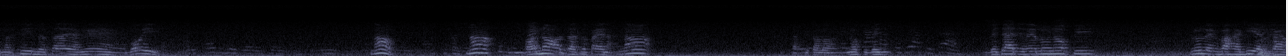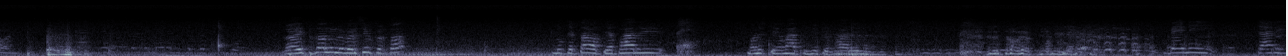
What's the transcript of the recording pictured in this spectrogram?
Komersindo sayang eh, boy. No. No. Oh no, satu enak. No. Tapi kalau Novi be, be jadi dari lu Novi, lu lebih bahagia kawan. Nah itu kan lu lebih bersyukur tak? Lu ketawa tiap hari, manusia mati gitu tiap hari. Lu tahu ya. Benny cari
